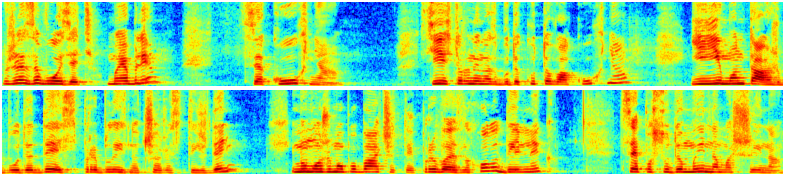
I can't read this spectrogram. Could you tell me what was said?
Вже завозять меблі. Це кухня. З цієї сторони у нас буде кутова кухня. Її монтаж буде десь приблизно через тиждень. І ми можемо побачити, привезли холодильник, це посудомийна машина.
